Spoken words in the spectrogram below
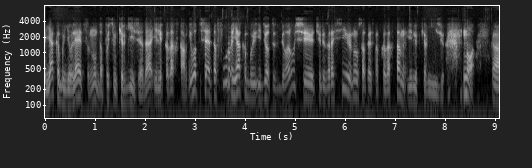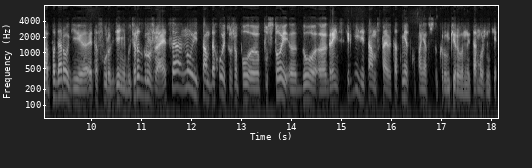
якобы является, ну, допустим, Киргизия, да, или Казахстан. И вот вся эта фура якобы идет из Беларуси через Россию, ну, соответственно, в Казахстан или в Киргизию. Но по дороге эта фура где-нибудь разгружается, ну, и там доходит уже пустой до границы Киргизии, там ставят отметку, понятно, что коррумпированные таможники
